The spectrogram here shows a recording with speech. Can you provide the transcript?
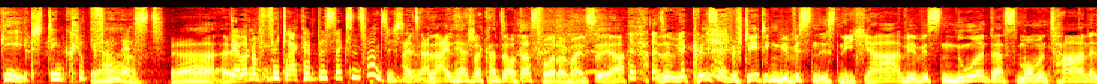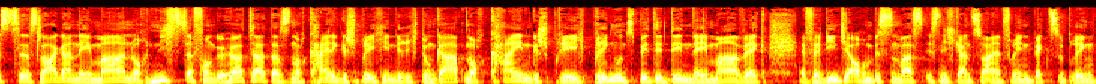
geht, den Club ja, verlässt. Ja, äh, der aber noch einen Vertrag hat bis 26. Als Alleinherrscher kannst du auch das fordern, meinst du? Ja. Also wir können es nicht bestätigen, wir wissen es nicht. Ja, wir wissen nur, dass momentan ist das Lager Neymar noch nichts davon gehört hat, dass es noch keine Gespräche in die Richtung gab, noch kein Gespräch. Bring uns bitte den Neymar weg. Er verdient ja auch ein bisschen was, ist nicht ganz so einfach, ihn wegzubringen.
